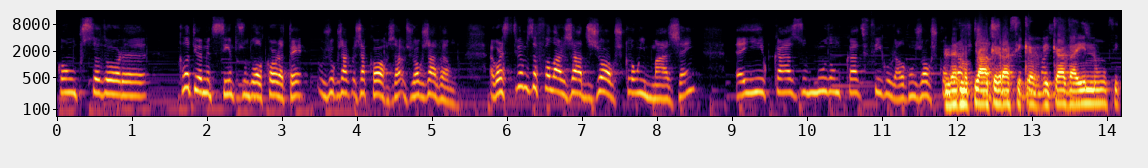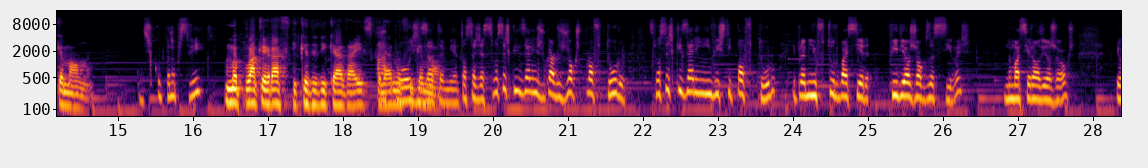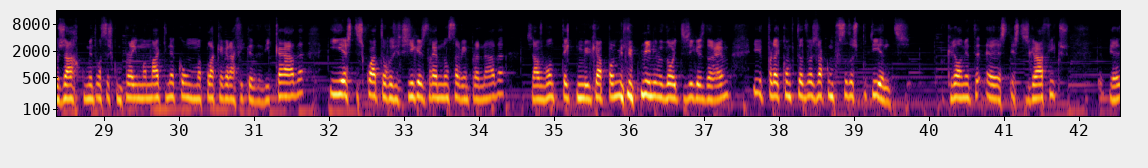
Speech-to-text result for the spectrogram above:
com um processador uh, relativamente simples, um dual core até, o jogo já, já corre, já, os jogos já vão. Agora, se estivermos a falar já de jogos com imagem, aí o caso muda um bocado de figura. Alguns jogos com. Olhar uma placa gráfica dedicada aí não fica mal, não? Desculpa, não percebi? Uma placa gráfica dedicada a isso, se calhar ah, não pois, fica exatamente. Mal. Ou seja, se vocês quiserem jogar os jogos para o futuro, se vocês quiserem investir para o futuro, e para mim o futuro vai ser videojogos acessíveis, não vai ser audiojogos, eu já recomendo vocês comprarem uma máquina com uma placa gráfica dedicada e estes 4 GB de RAM não servem para nada, já vão ter que migrar para o mínimo de 8 GB de RAM e para computadores já com processadores potentes, porque realmente estes gráficos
